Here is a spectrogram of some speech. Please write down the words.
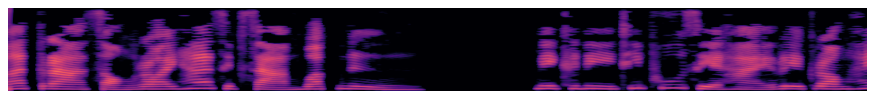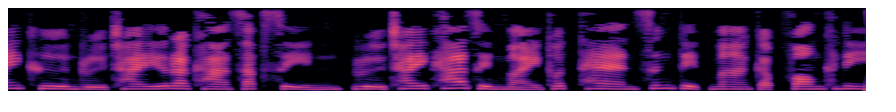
มาตรา 253 วรรคหนึ่ง ในคดีที่ผู้เสียหายเรียกร้องให้คืนหรือใช้ราคาทรัพย์สิน หรือใช้ค่าสินไหมทดแทน ซึ่งติดมากับฟ้องคดี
